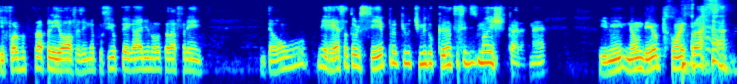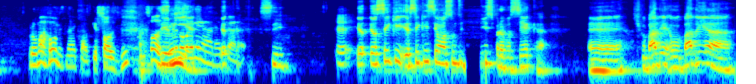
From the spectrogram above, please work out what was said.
Se for para playoffs, ainda é possível pegar de novo pela frente. Então, me resta torcer para que o time do Kansas se desmanche, cara, né? E nem, não dê opções para o Mahomes, né, cara? Porque sozinho, sozinho ele não vai ganhar, né, cara? Sim. É, Eu, eu, sei que, eu sei que esse é um assunto difícil para você, cara. É, acho que o Bado, o Bado ia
